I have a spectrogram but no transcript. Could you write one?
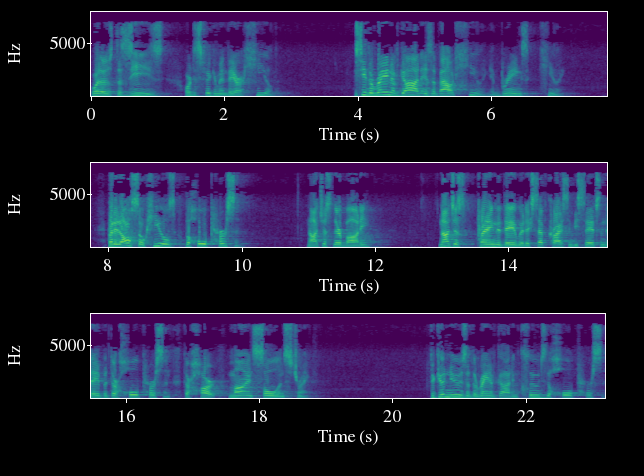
Whether it's disease or disfigurement, they are healed. You see, the reign of God is about healing, it brings healing. But it also heals the whole person, not just their body, not just praying that they would accept Christ and be saved someday, but their whole person, their heart, mind, soul, and strength. The good news of the reign of God includes the whole person,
